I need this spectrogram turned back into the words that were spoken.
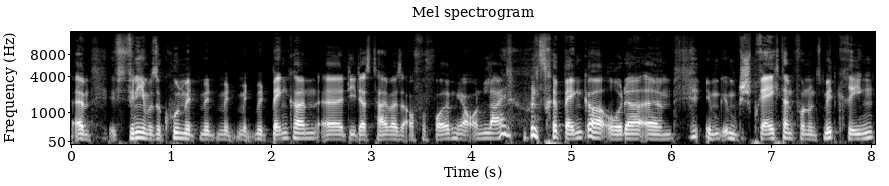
Ähm, finde ich immer so cool mit, mit, mit, mit, mit Bankern, äh, die das teilweise auch verfolgen, ja online, unsere Banker oder ähm, im, im Gespräch dann von uns mitkriegen.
